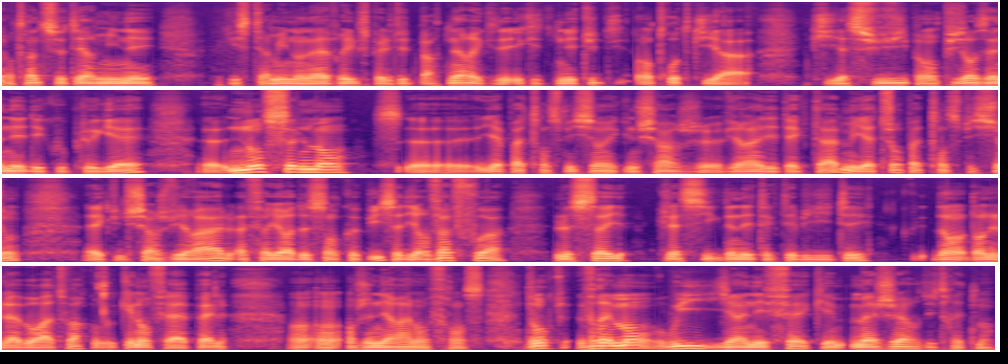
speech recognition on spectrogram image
en, train de se terminer, qui se termine en avril, qui s'appelle l'étude Partner, et qui, est une étude, entre autres, qui a, qui a suivi pendant plusieurs années des couples gays, euh, non seulement euh, il n'y a pas de transmission avec une charge virale indétectable, mais il n'y a toujours pas de transmission avec une charge virale inférieure à 200 copies, c'est-à-dire 20 fois le seuil classique d'indétectabilité dans, les laboratoires auxquels on fait appel en, général en France. Donc vraiment, oui, il y a un effet qui est majeur du traitement.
